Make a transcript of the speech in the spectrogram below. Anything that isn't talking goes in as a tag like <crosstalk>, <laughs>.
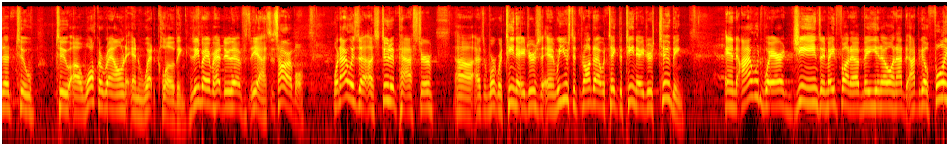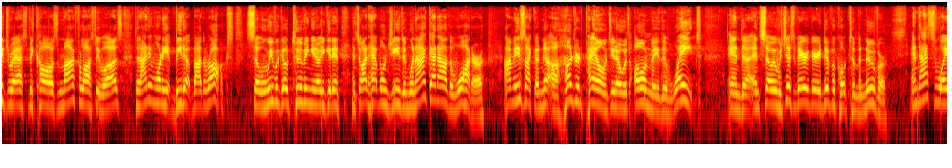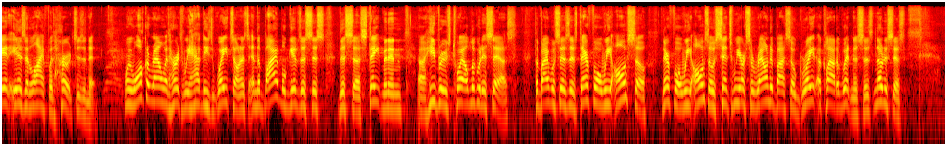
Had to to uh, walk around in wet clothing? Has anybody ever had to do that? Yes, it's horrible. When I was a, a student pastor, uh, I worked with teenagers, and we used to Rhonda and I would take the teenagers tubing. And I would wear jeans. They made fun of me, you know, and I'd, I'd go fully dressed because my philosophy was that I didn't want to get beat up by the rocks. So when we would go tubing, you know, you get in, and so I'd have on jeans. And when I got out of the water, I mean, it's like a, a hundred pounds, you know, was on me, the weight. And, uh, and so it was just very, very difficult to maneuver. And that's the way it is in life with hurts, isn't it? When we walk around with hurts, we have these weights on us. And the Bible gives us this, this uh, statement in uh, Hebrews 12. Look what it says. The Bible says this, therefore we also, therefore we also, since we are surrounded by so great a cloud of witnesses, notice this,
